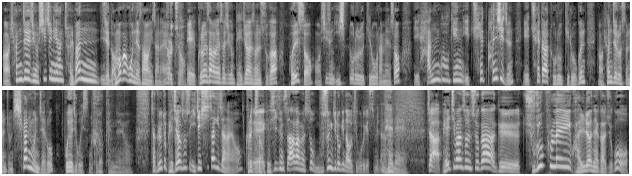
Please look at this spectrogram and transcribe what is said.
어, 현재 지금 시즌이 한 절반 이제 넘어가고 있는 상황이잖아요. 그렇죠. 예, 그런 상황에서 지금 배주환 선수가 벌써 어, 시즌 20도루를 기록을 하면서 이 한국인 이 최 한 시즌 이 최다 도루 기록은 어, 현재로서는 좀 시간 문제로 보여지고 있습니다. 그렇겠네요. 자 그리고 또 배지환 선수 이제 시작이잖아요. 그렇죠. 네, 그 시즌 쌓아가면서 무슨 기록이 나올지 모르겠습니다. 네네. 자 배지환 선수가 그 주루 플레이 관련해 가지고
